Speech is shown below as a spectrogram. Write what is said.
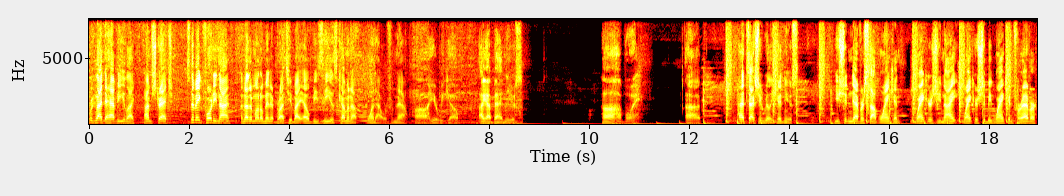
we're glad to have you, Eli. I'm Stretch. It's the Big 49. Another Moto Minute brought to you by LBZ is coming up one hour from now. Oh, here we go. I got bad news. Oh, boy. Uh, that's actually really good news. You should never stop wanking. Wankers unite. Wankers should be wanking forever.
